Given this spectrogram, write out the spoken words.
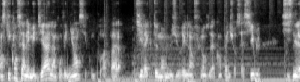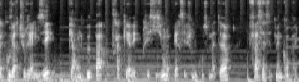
En ce qui concerne les médias, l'inconvénient, c'est qu'on ne pourra pas directement mesurer l'influence de la campagne sur sa cible, si ce n'est la couverture réalisée, car on ne peut pas traquer avec précision la perception du consommateur face à cette même campagne.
